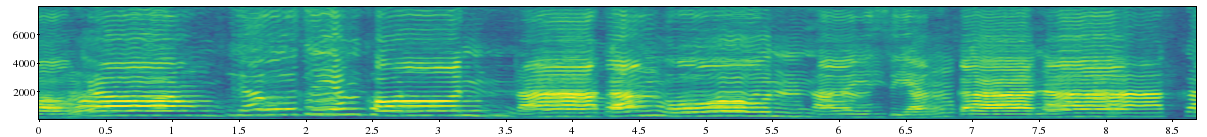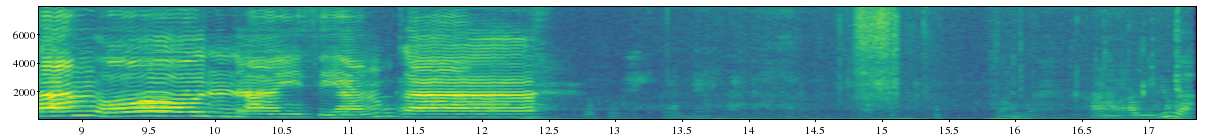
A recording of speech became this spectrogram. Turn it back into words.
วาร้องเจ้าเสียงคนนากังวลน เสียงกานากังวลในเสียงกาเอาอยู่อะ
